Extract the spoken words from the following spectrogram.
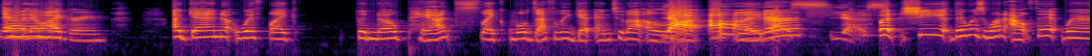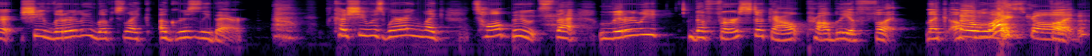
Yeah, And no, then, I agree. again with like the no pants like we'll definitely get into that a Yeah, lot uh-huh, later. Yes, yes. but she there was one outfit where she literally looked like a grizzly bear. Because she was wearing like tall boots that literally the fur stuck out probably a foot like a oh my god. foot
